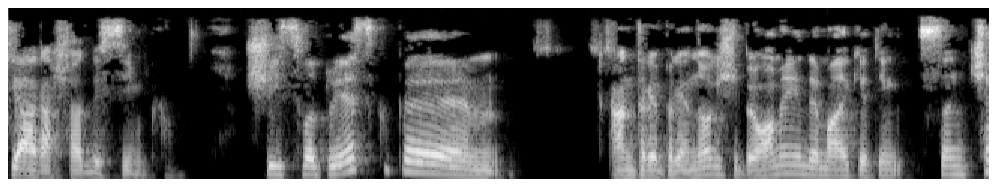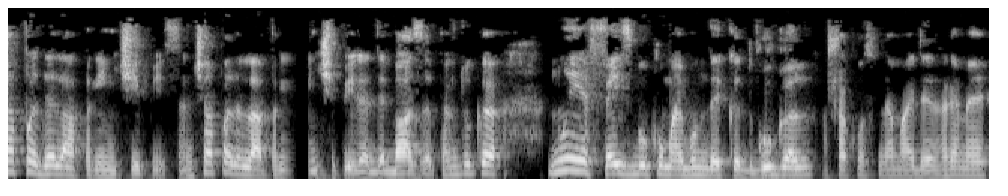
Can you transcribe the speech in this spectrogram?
chiar așa de simplu. Și sfătuiesc pe antreprenori și pe oamenii de marketing să înceapă de la principii, să înceapă de la principiile de bază, pentru că nu e Facebook-ul mai bun decât Google, așa cum spuneam mai devreme,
